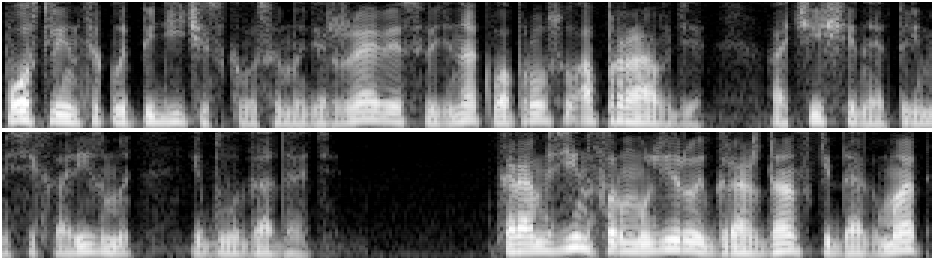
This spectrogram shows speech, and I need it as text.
после энциклопедического самодержавия сведена к вопросу о правде, очищенной от примеси харизмы и благодати. Карамзин формулирует гражданский догмат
